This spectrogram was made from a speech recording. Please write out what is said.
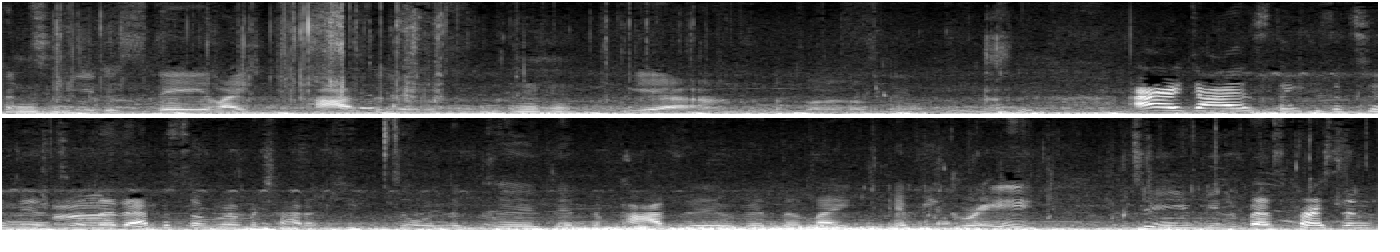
continue to stay like positive. Mm-hmm. Yeah, that's one of those things. All right, guys, thank you for tuning in to another episode. Remember, try to keep doing the good and the positive and the like, and be great. Continue to be the best person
